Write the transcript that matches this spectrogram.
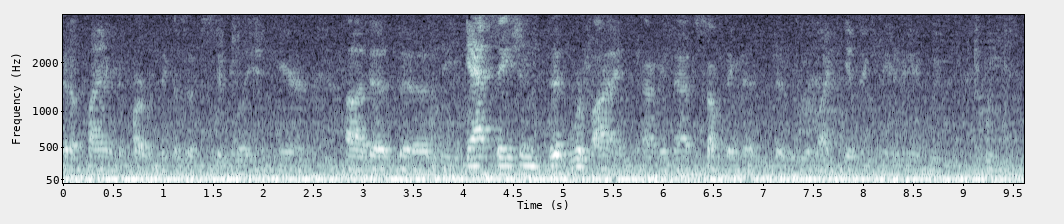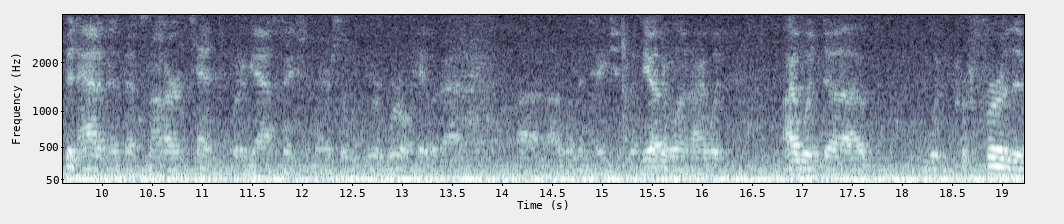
in a planning department because of stipulation here. Uh, the, the, the gas station, that, we're fine. I mean, that's something that, that we would like to give the community. We've, we've been adamant, that's not our intent to put a gas station there, so we're, we're okay with that, uh, uh, limitation. But the other one, I would, I would, uh, would prefer that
